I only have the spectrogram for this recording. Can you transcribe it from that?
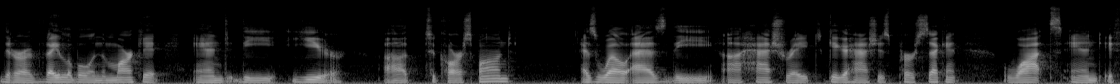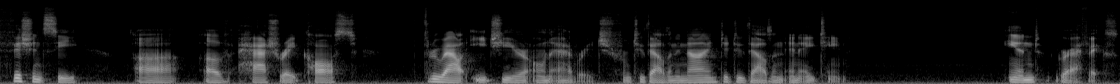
that are available in the market, and the year uh, to correspond, as well as the uh, hash rate, gigahashes per second watts and efficiency uh, of hash rate cost throughout each year on average from 2009 to 2018. End graphics.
